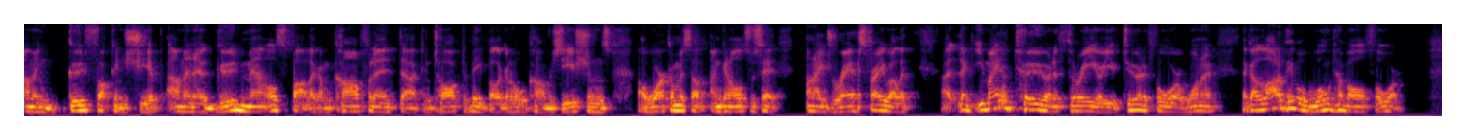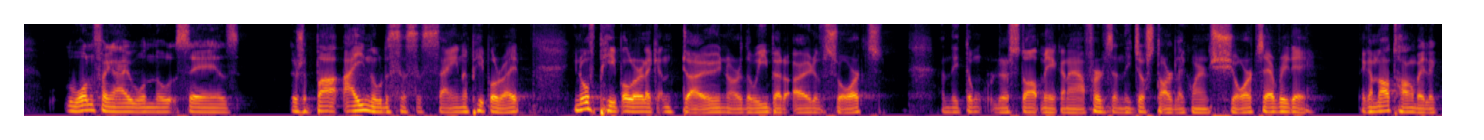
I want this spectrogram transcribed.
I'm in good fucking shape. I'm in a good mental spot. Like I'm confident. I can talk to people. I can hold conversations. I work on myself. I can also say, and I dress very well. Like, uh, like you might have two out of three, or you have two out of four, or one. Out, like a lot of people won't have all four. The one thing I will note say is there's a bad. I notice this as a sign of people, right? You know, if people are like in down or the wee bit out of sorts, and they don't, they stop making efforts, and they just start like wearing shorts every day. Like I'm not talking about like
